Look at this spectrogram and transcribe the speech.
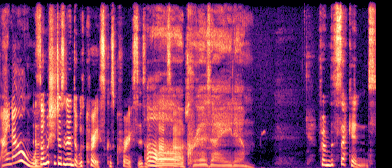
I know. As long as she doesn't end up with Chris, because Chris is an oh. Chris, I hate him. From the second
